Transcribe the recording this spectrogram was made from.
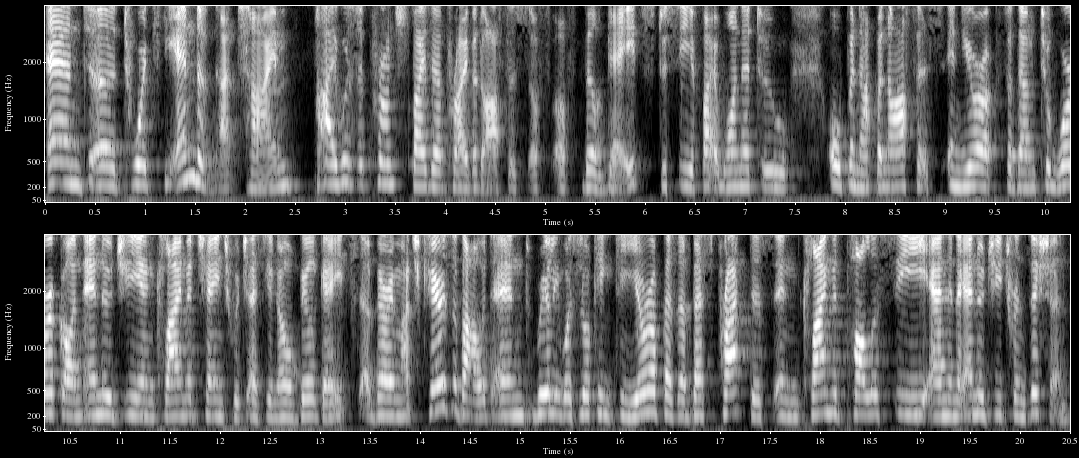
And uh, towards the end of that time, I was approached by the private office of, of Bill Gates to see if I wanted to open up an office in Europe for them to work on energy and climate change, which, as you know, Bill Gates uh, very much cares about and really was looking to Europe as a best practice in climate policy and in energy transition.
